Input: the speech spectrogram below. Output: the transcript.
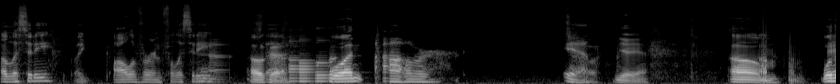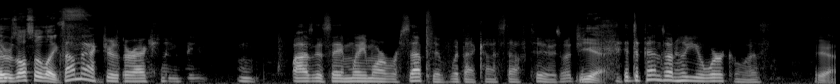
Olicity, like Oliver and Felicity. Okay. stuff. One. Oliver. Yeah. So, Yeah, yeah. Um. Well, there was also like Some actors are actually, mm, I was gonna say, way more receptive with that kind of stuff too. So it just, Yeah. it depends on who you're working with. Yeah.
